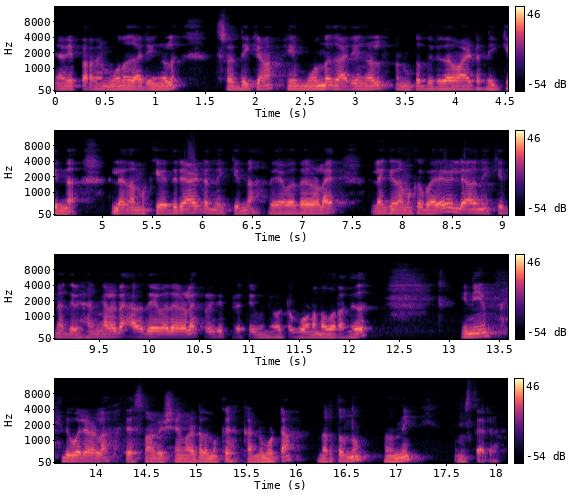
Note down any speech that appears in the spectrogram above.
ഞാൻ ഈ പറഞ്ഞ മൂന്ന് കാര്യങ്ങൾ ശ്രദ്ധിക്കണം. ഈ മൂന്ന് കാര്യങ്ങൾ നമുക്ക് ദുരിതമായിട്ട് നിൽക്കുന്ന അല്ലെങ്കിൽ നമുക്ക് എതിരായിട്ട് നിൽക്കുന്ന ദേവതകളെ അല്ലെങ്കിൽ നമുക്ക് ഭയമില്ലാതെ നിൽക്കുന്ന ഗ്രഹങ്ങളുടെ അതിദേവതകളെ പ്രീതിപ്പെടുത്തി മുന്നോട്ട് പോകണമെന്ന് പറഞ്ഞത്. ഇനിയും ഇതുപോലെയുള്ള വ്യത്യസ്തമായ വിഷയങ്ങളായിട്ട് നമുക്ക് കണ്ടുമുട്ടാം. നിർത്തുന്നു. നന്ദി. നമസ്കാരം.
